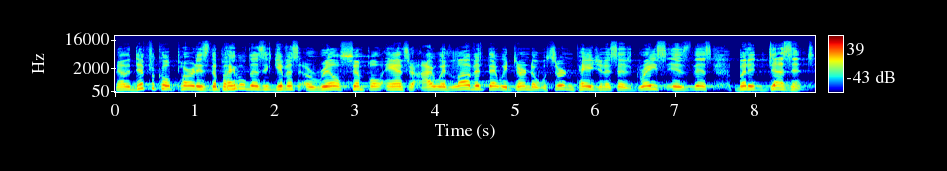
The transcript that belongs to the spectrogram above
Now, the difficult part is the Bible doesn't give us a real simple answer. I would love it that we turn to a certain page and it says, Grace is this, but it doesn't.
